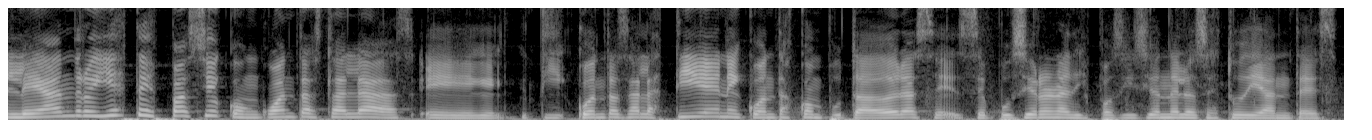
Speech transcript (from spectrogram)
Leandro, ¿y este espacio con cuántas salas, eh, cuántas salas tiene, cuántas computadoras se pusieron a disposición de los estudiantes?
